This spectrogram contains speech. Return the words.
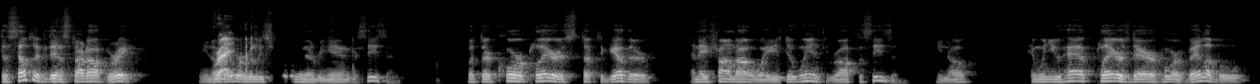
The Celtics didn't start off great. You know, Right. they were really struggling in the beginning of the season, but their core players stuck together and they found out ways to win throughout the season. You know, and when you have players there who are available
